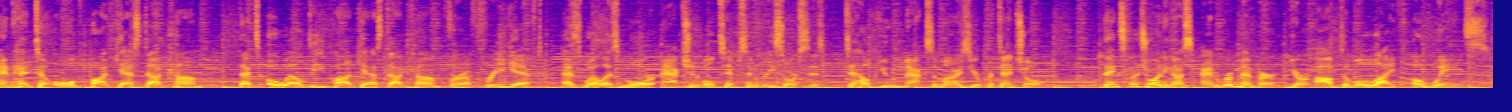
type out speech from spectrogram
and head to oldpodcast.com. That's oldpodcast.com for a free gift, as well as more actionable tips and resources to help you maximize your potential. Thanks for joining us, and remember, your optimal life awaits.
